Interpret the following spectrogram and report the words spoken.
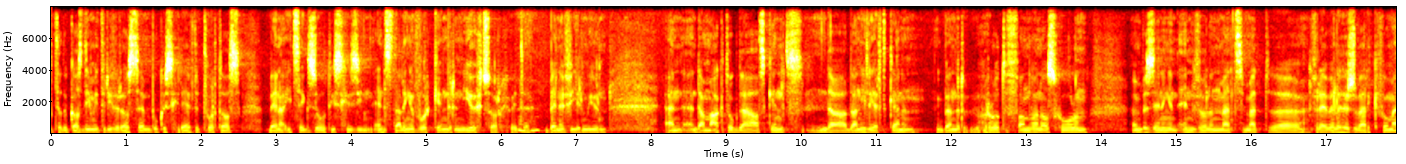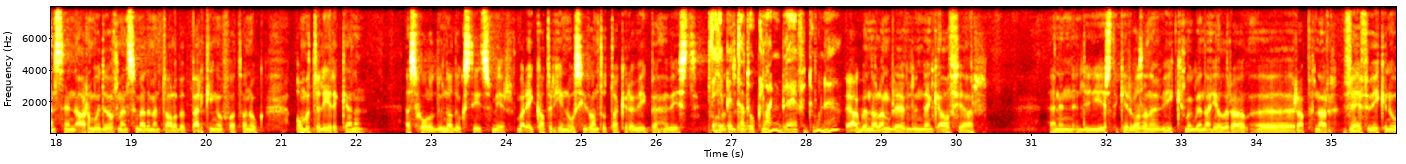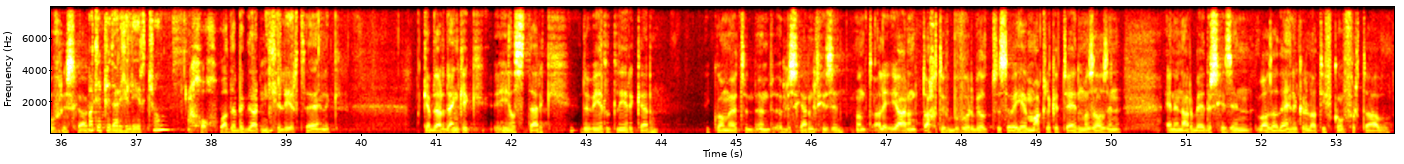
Dat ook als Dimitri Verhulst zijn boeken schrijft, het wordt als bijna iets exotisch gezien. Instellingen voor kinderen, jeugdzorg, weet je, binnen vier muren. En, en, dat maakt ook dat je als kind dat, dat niet leert kennen. Ik ben er grote fan van als scholen een bezinningen invullen met, met uh, vrijwilligerswerk voor mensen in armoede of mensen met een mentale beperking of wat dan ook, om het te leren kennen. En scholen doen dat ook steeds meer. Maar ik had er geen notie van totdat ik er een week ben geweest. En je bent dat ook lang blijven doen, hè? Ja, ik ben dat lang blijven doen, denk ik elf jaar. En in de eerste keer was dat een week, maar ik ben dat heel ra uh, rap naar vijf weken overgeschakeld. Wat heb je daar geleerd, John? Goh, wat heb ik daar niet geleerd eigenlijk? Ik heb daar denk ik heel sterk de wereld leren kennen. Ik kwam uit een, een, een beschermd gezin. Want allee, jaren tachtig bijvoorbeeld, dat zijn heel makkelijke tijden, maar zelfs in, in een arbeidersgezin was dat eigenlijk relatief comfortabel.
